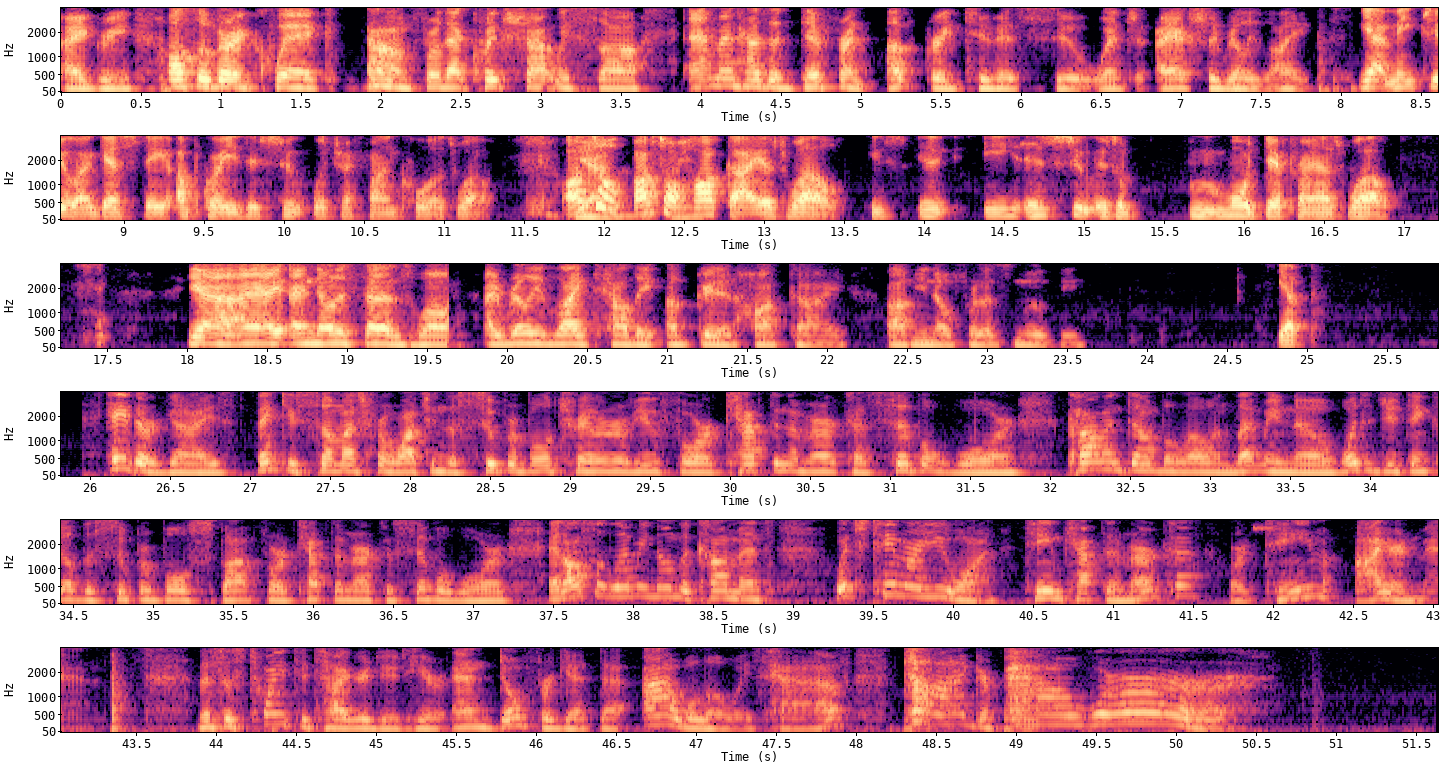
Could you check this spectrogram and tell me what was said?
I agree. Also, very quick for that quick shot we saw, Ant Man has a different upgrade to his suit, which I actually really liked. Yeah, me too. I guess they upgraded his suit, which I find cool as well. Also, Yeah. also Hawkeye as well. He's he, he, his suit is a more different as well. Yeah, I, I- I noticed that as well. I really liked how they upgraded Hawkeye, um, you know, for this movie. Yep. Hey there, guys. Thank you so much for watching the Super Bowl trailer review for Captain America Civil War. Comment down below and let me know what did you think of the Super Bowl spot for Captain America Civil War? And also let me know in the comments which team are you on? Team Captain America or Team Iron Man? This is 22 Tiger Dude here, and don't forget that I will always have Tiger Power!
